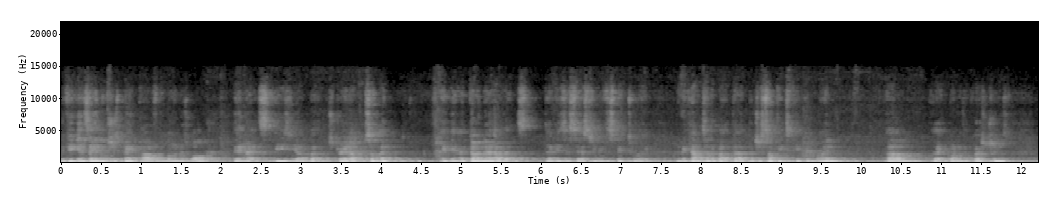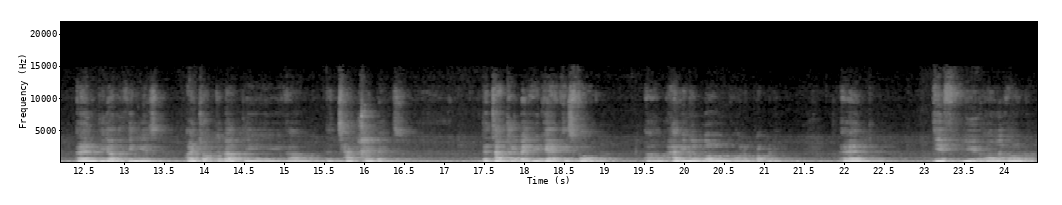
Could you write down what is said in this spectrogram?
if you can say that she's paying part of the loan as well, then that's easier. But straight up, so I, again, I don't know how that's, that is assessed. You need to speak to a, an accountant about that, but just something to keep in mind. Um, like one of the questions. And the other thing is, I talked about the um, the tax rebates. The tax rebate you get is for um, having a loan on a property, and if you only own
